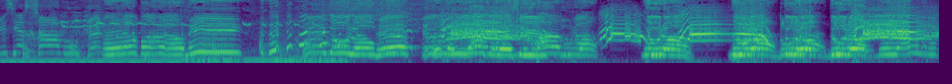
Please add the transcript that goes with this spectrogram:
vi si esa mujer Era para mí. Cuando lo ve, yo tenía que decir dura, dura, dura, dura, dura, dura.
